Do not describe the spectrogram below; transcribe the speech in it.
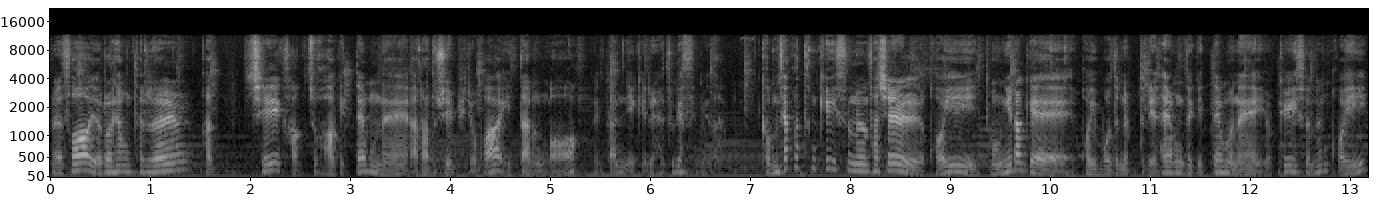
그래서 이런 형태를 같이 가져가기 때문에 알아두실 필요가 있다는 거 일단 얘기를 해두겠습니다. 검색 같은 케이스는 사실 거의 동일하게 거의 모든 앱들이 사용되기 때문에 이 케이스는 거의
